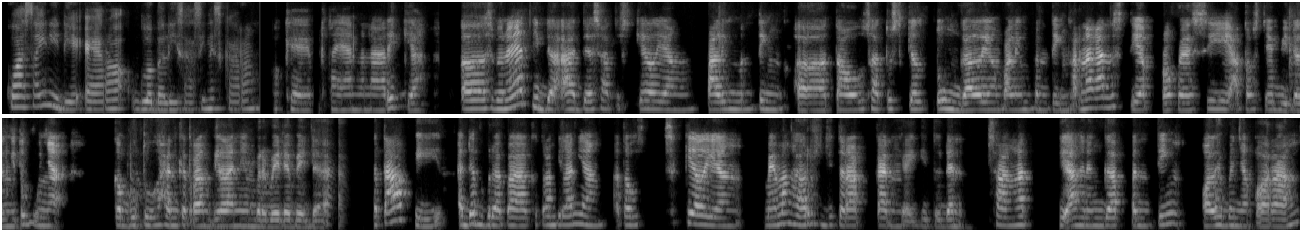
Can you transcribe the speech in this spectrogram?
kuasai nih di era globalisasi ini sekarang? Oke, pertanyaan menarik ya uh, sebenarnya tidak ada satu skill yang paling penting uh, atau satu skill tunggal yang paling penting karena kan setiap profesi atau setiap bidang itu punya kebutuhan keterampilan yang berbeda-beda. Tetapi ada beberapa keterampilan yang atau skill yang memang harus diterapkan kayak gitu dan sangat dianggap penting oleh banyak orang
